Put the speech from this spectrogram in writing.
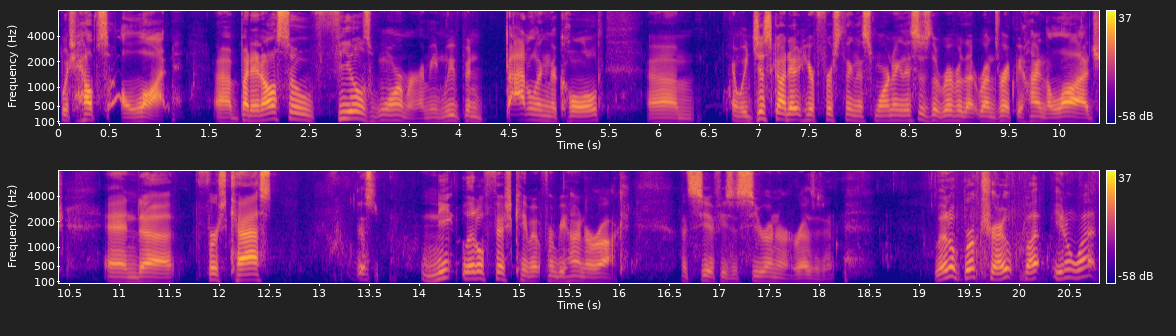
which helps a lot, uh, but it also feels warmer. I mean, we've been battling the cold, um, and we just got out here first thing this morning. This is the river that runs right behind the lodge, and uh, first cast, this neat little fish came out from behind a rock. Let's see if he's a sea runner or a resident. Little brook trout, but you know what?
